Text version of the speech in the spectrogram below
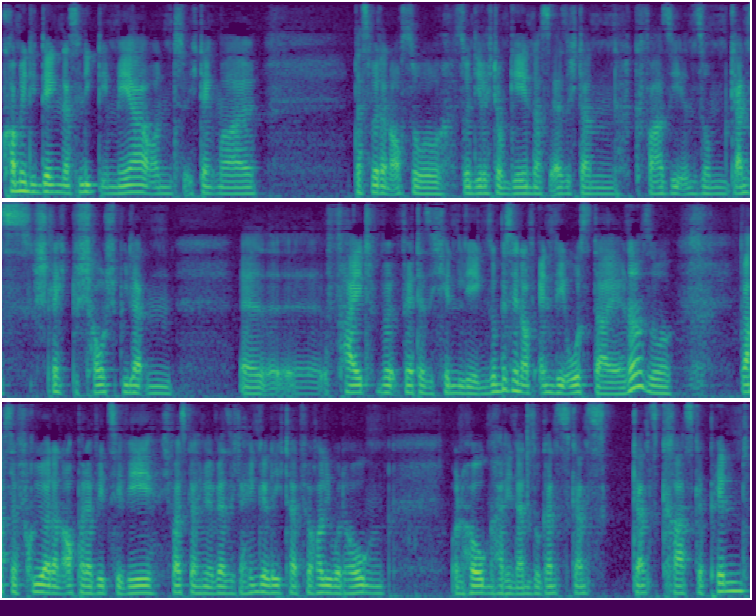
Comedy-Ding, das liegt ihm mehr. Und ich denke mal, das wird dann auch so, so in die Richtung gehen, dass er sich dann quasi in so einem ganz schlecht geschauspielerten äh, Fight wird, wird er sich hinlegen. So ein bisschen auf NWO-Style, ne? So Gab es ja früher dann auch bei der WCW. Ich weiß gar nicht mehr, wer sich da hingelegt hat für Hollywood Hogan. Und Hogan hat ihn dann so ganz, ganz, ganz krass gepinnt.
